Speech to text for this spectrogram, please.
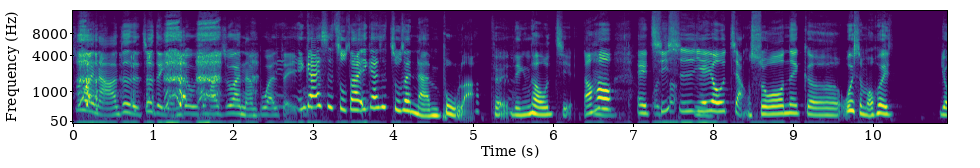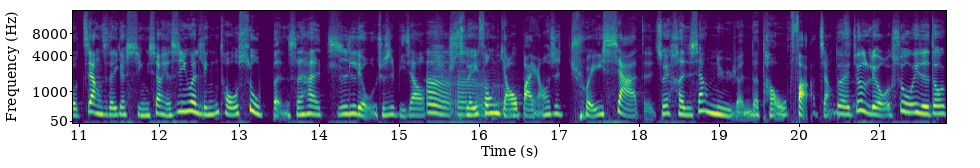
住在哪？这得这得研究一下，她住在南部还是北部？应该是住在，应该是住在南部啦。对，林头姐。然后，哎、嗯欸，其实也有讲说，那个为什么会。有这样子的一个形象，也是因为林头树本身它的枝柳就是比较随风摇摆，然后是垂下的，所以很像女人的头发这样子。对，就柳树一直都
